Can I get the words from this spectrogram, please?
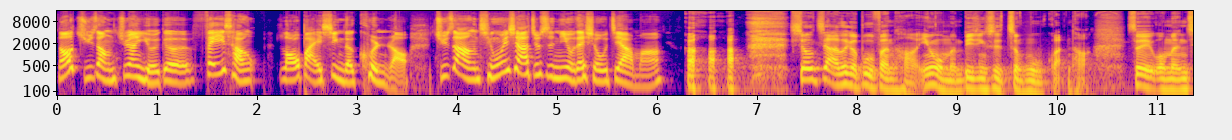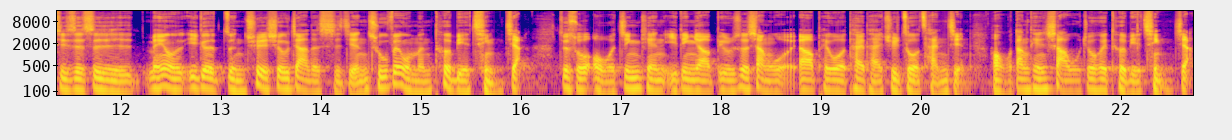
然后局长居然有一个非常老百姓的困扰。局长，请问一下，就是你有在休假吗？哈哈哈休假这个部分哈，因为我们毕竟是政务官哈，所以我们其实是没有一个准确休假的时间，除非我们特别请假，就说哦，我今天一定要，比如说像我要陪我太太去做产检，哦，我当天下午就会特别请假。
